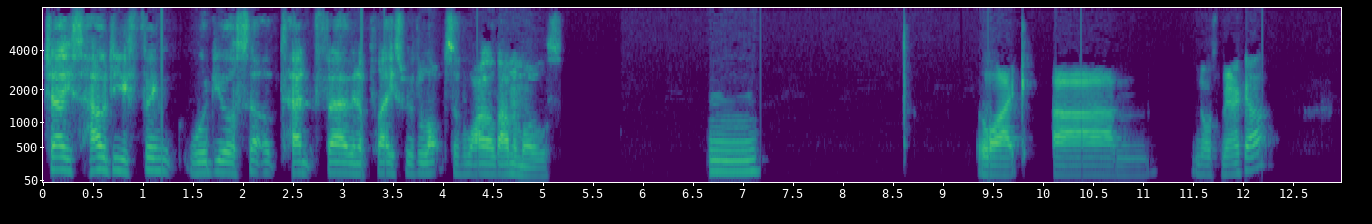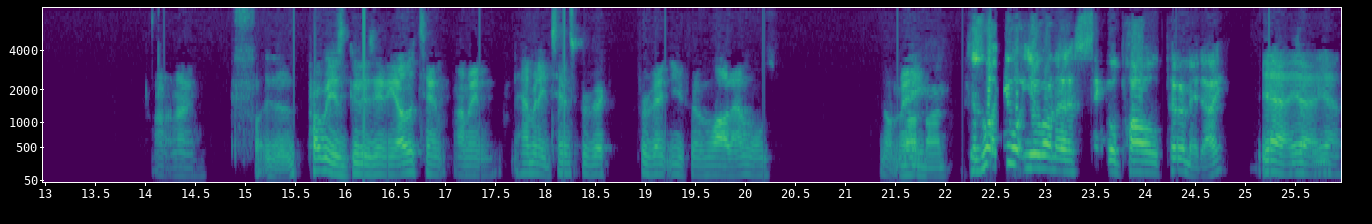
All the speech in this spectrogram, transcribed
Chase, how do you think would your set up tent fare in a place with lots of wild animals? Mm. Like um, North America. I don't know. Probably as good as any other tent. I mean, how many tents prevent prevent you from wild animals? Not many. Man. Because what you you're on a single pole pyramid, eh? Yeah, Is yeah, yeah.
